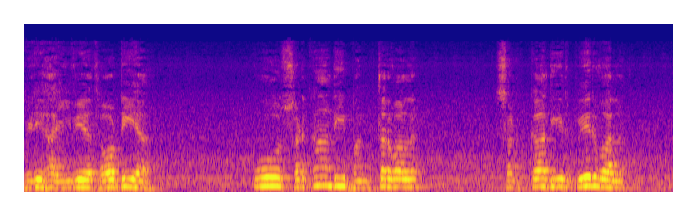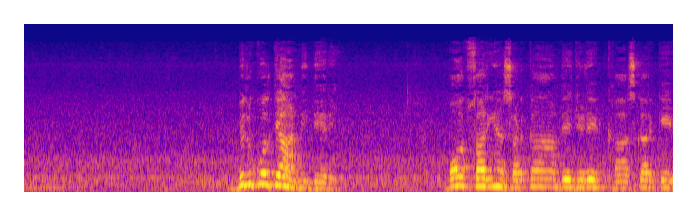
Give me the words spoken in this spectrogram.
ਜਿਹੜੀ ਹਾਈਵੇ ਅਥਾਰਟੀ ਆ, ਉਹ ਸੜਕਾਂ ਦੀ ਬਣਤਰ ਵੱਲ, ਸੜਕਾਂ ਦੀ ਰਿਪੇਅਰ ਵੱਲ ਬਿਲਕੁਲ ਧਿਆਨ ਨਹੀਂ ਦੇ ਰਹੀ। ਬਹੁਤ ਸਾਰੀਆਂ ਸੜਕਾਂ ਦੇ ਜਿਹੜੇ ਖਾਸ ਕਰਕੇ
